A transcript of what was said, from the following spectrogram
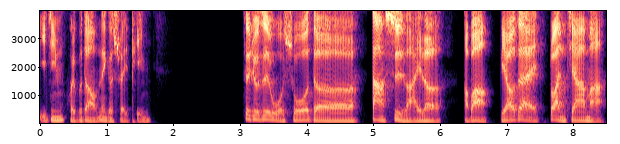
已经回不到那个水平，这就是我说的大事来了，好不好？不要再乱加码、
